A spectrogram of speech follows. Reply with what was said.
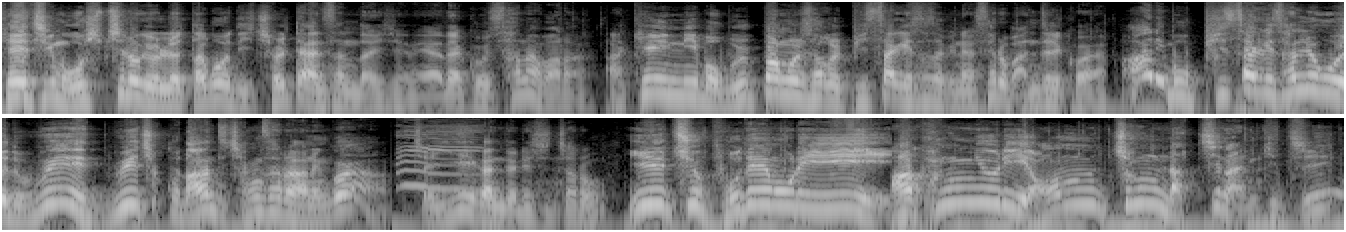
걔 지금 57억에 올렸다고? 니 절대 안 산다 이제. 내가 내가 그거 사나 봐라. 아케인 리버 물방울석을 비싸게 사서 그냥 새로 만들 거야. 아니 뭐 비싸게 살려고 해도 왜 왜 자꾸 나한테 장사를 하는 거야? 진짜 이해가 안 되네 진짜로. 1추 보대물이 아 확률이 엄청 낮진 않겠지?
